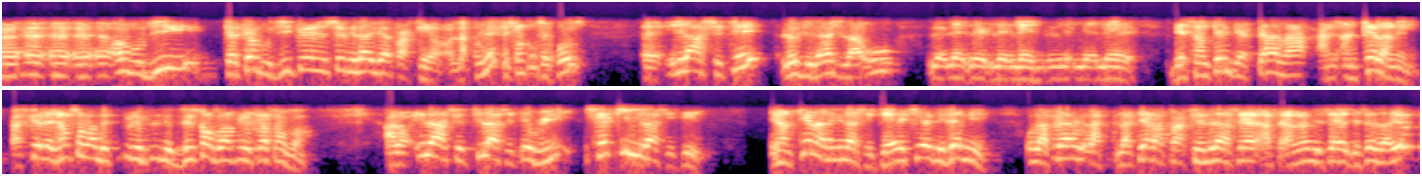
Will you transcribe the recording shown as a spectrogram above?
euh, euh, euh, on vous dit, quelqu'un vous dit que ce village lui appartient. La première question qu'on se pose, il a acheté le village là où les, des centaines d'hectares là en, quelle année? Parce que les gens sont là depuis plus de 200 ans, plus de 300 ans. Alors il a acheté, il a acheté, oui, c'est qui il a acheté? Et en quelle année il a acheté? Il a des années où la, la, terre appartiendrait à, l'un de ses, de aïeux.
